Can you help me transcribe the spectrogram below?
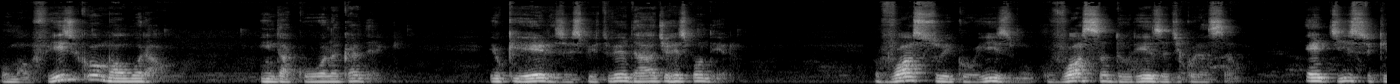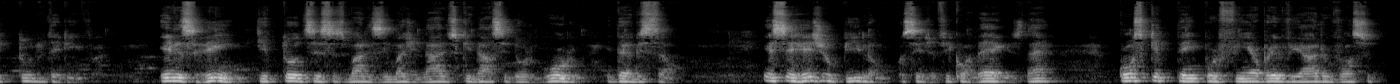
O mal físico ou o mal moral? Indagou Allan Kardec. E o que eles, o Espírito Verdade, responderam: Vosso egoísmo, vossa dureza de coração, é disso que tudo deriva. Eles riem de todos esses males imaginários que nascem do orgulho e da ambição. E se rejubilam, ou seja, ficam alegres, né? Com os que têm por fim abreviar o vosso,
